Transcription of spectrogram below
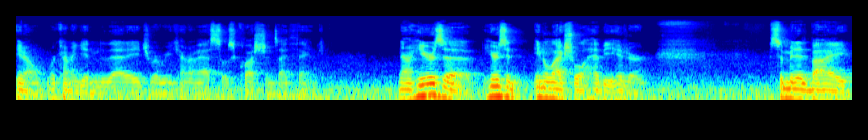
you know, we're kind of getting to that age where we kind of ask those questions, I think. Now here's a here's an intellectual heavy hitter submitted by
